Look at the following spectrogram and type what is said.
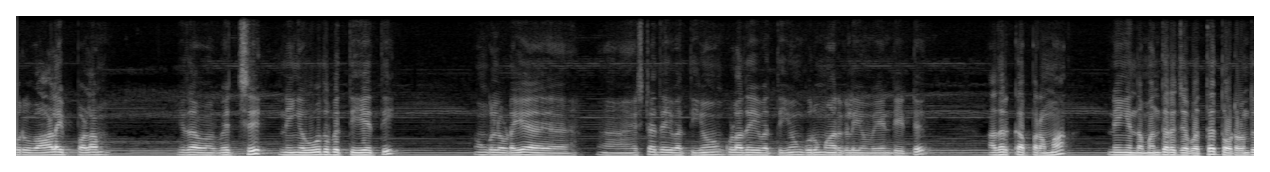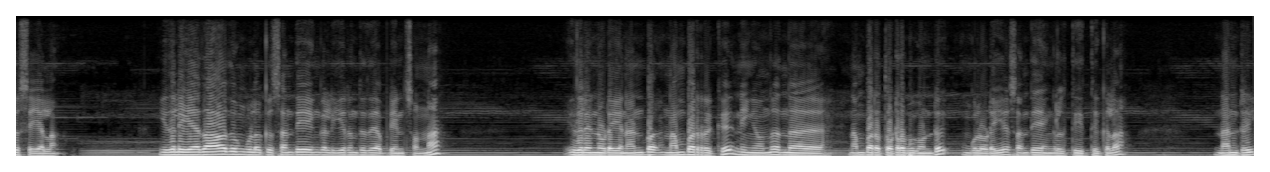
ஒரு வாழைப்பழம் இதை வச்சு நீங்கள் ஊதுபத்தி ஏற்றி உங்களுடைய இஷ்ட தெய்வத்தையும் குலதெய்வத்தையும் குருமார்களையும் வேண்டிட்டு அதற்கப்புறமா நீங்கள் இந்த மந்திர ஜபத்தை தொடர்ந்து செய்யலாம். இதில் ஏதாவது உங்களுக்கு சந்தேகங்கள் இருந்தது அப்படின்னு சொன்னால் இதில் என்னுடைய நண்பர் நம்பர் இருக்குது நீங்கள் வந்து அந்த நம்பரை தொடர்பு கொண்டு உங்களுடைய சந்தேகங்கள் தீர்த்துக்கலாம். நன்றி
